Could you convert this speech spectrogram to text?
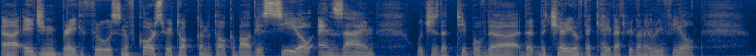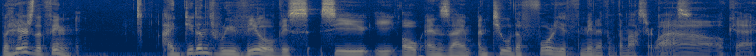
uh, aging breakthroughs, and of course we're talk, gonna talk about this CEO enzyme, which is the tip of the, the the cherry of the cake that we're gonna reveal. But here's the thing. I didn't reveal this CEO enzyme until the 40th minute of the masterclass. Wow. Okay.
